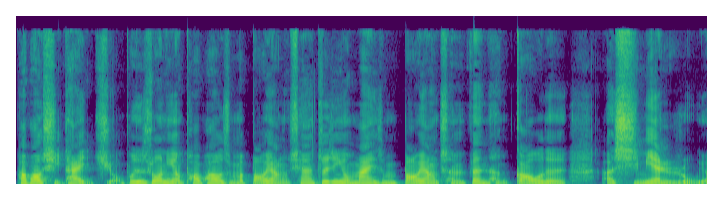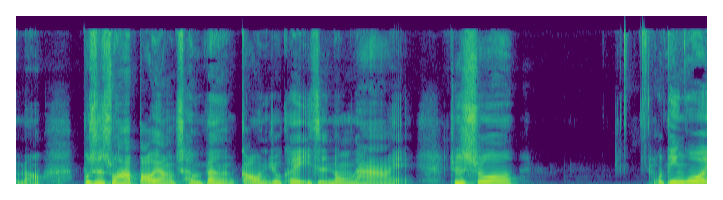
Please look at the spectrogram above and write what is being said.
泡泡洗太久，不是说你有泡泡什么保养，现在最近有卖什么保养成分很高的呃洗面乳有没有？不是说它保养成分很高，你就可以一直弄它，诶，就是说，我听过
